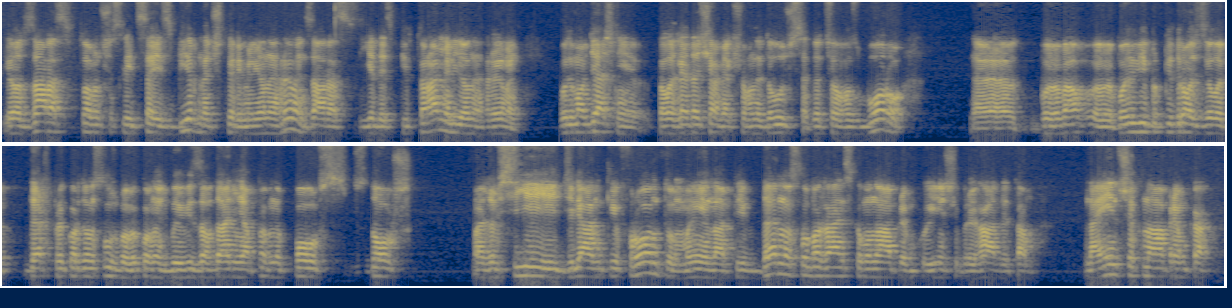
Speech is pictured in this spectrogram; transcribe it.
І от зараз, в тому числі, цей збір на 4 мільйони гривень. Зараз є десь півтора мільйони гривень. Будемо вдячні телеглядачам, якщо вони долучаться до цього збору. Е, е, Бойові підрозділи Держприкордонслужби виконують бойові завдання певно повз вздовж майже всієї ділянки фронту. Ми на південно-слобожанському напрямку, інші бригади там на інших напрямках.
